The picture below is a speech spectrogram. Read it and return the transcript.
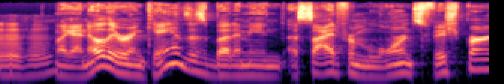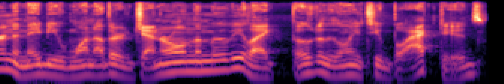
mhm. Like I know they were in Kansas, but I mean, aside from Laurence Fishburne and maybe one other general in the movie, like those were the only two black dudes.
